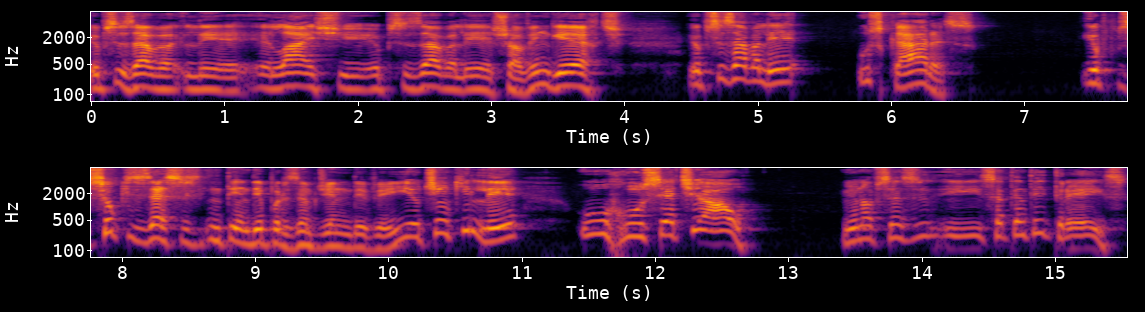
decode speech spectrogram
eu precisava ler Elish, eu precisava ler Chovengert, eu precisava ler os caras. Eu, se eu quisesse entender, por exemplo, de NDVI, eu tinha que ler o Russo et al., 1973.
